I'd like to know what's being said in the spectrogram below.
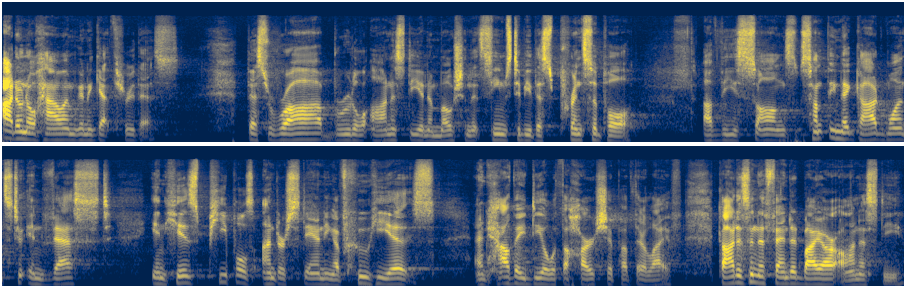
I don't know how I'm going to get through this. This raw, brutal honesty and emotion that seems to be this principle of these songs, something that God wants to invest in his people's understanding of who he is and how they deal with the hardship of their life. God isn't offended by our honesty.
